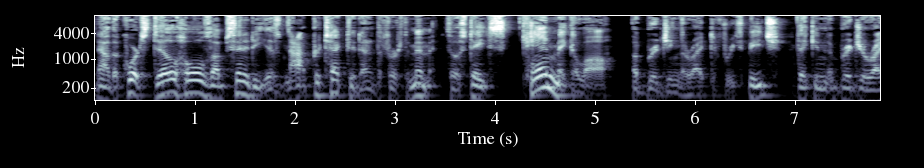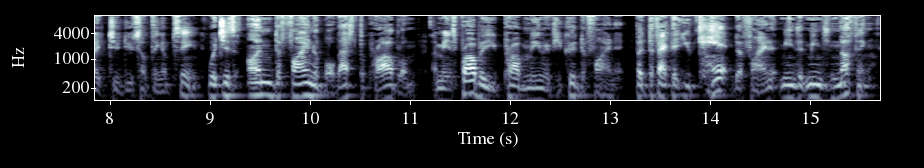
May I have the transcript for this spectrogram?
Now the court still holds obscenity is not protected under the First Amendment. So states can make a law abridging the right to free speech. They can abridge your right to do something obscene, which is undefinable. That's the problem. I mean, it's probably a problem even if you could define it. But the fact that you can't define it means it means nothing,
